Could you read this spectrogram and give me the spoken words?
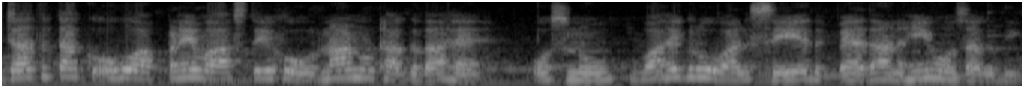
ਜਦ ਤੱਕ ਉਹ ਆਪਣੇ ਵਾਸਤੇ ਹੋਰਨਾਂ ਨੂੰ ਠੱਗਦਾ ਹੈ ਉਸ ਨੂੰ ਵਾਹਿਗੁਰੂ ਵੱਲ ਸੇਧ ਪੈਦਾ ਨਹੀਂ ਹੋ ਸਕਦੀ।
